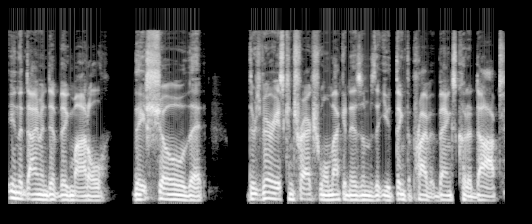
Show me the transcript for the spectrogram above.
in the Diamond Dybvig model, they show that there's various contractual mechanisms that you'd think the private banks could adopt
